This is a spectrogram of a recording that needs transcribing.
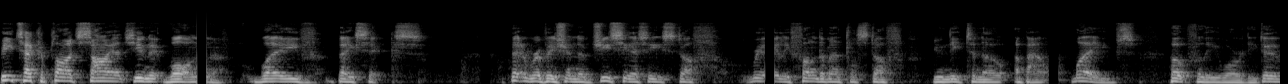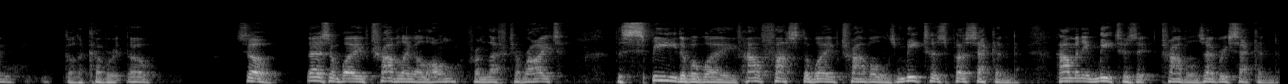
BTEC Applied Science Unit 1 Wave Basics. Bit of revision of GCSE stuff, really fundamental stuff you need to know about waves. Hopefully you already do. Got to cover it though. So there's a wave traveling along from left to right. The speed of a wave, how fast the wave travels, meters per second, how many meters it travels every second.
